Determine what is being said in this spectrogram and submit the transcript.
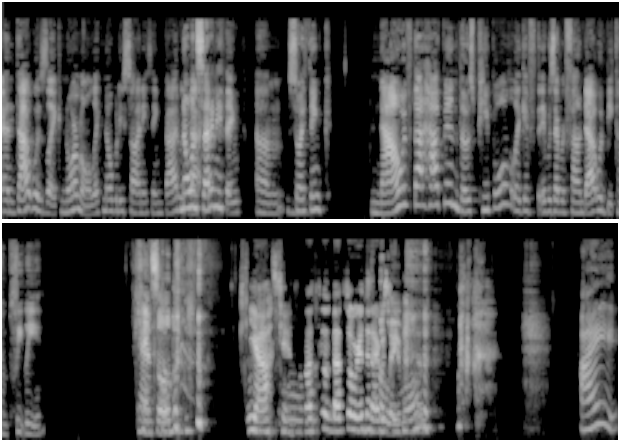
And that was like normal. Like nobody saw anything bad. With No one that. said anything. Um. So I think now, if that happened, those people, like if it was ever found out, would be completely Canceled. canceled. Yeah, Cancel. cancel. That's the, that's the word that I was thinking label. I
